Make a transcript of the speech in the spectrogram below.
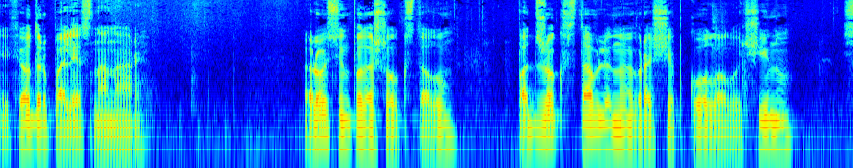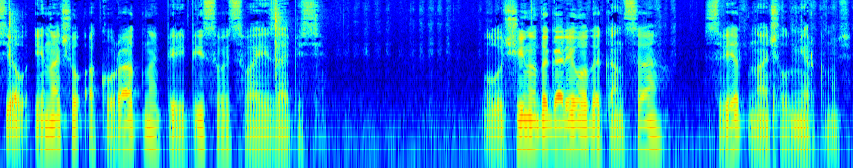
И Федор полез на нары. Росин подошел к столу, поджег вставленную в расщеп кола лучину, сел и начал аккуратно переписывать свои записи. Лучина догорела до конца, свет начал меркнуть.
